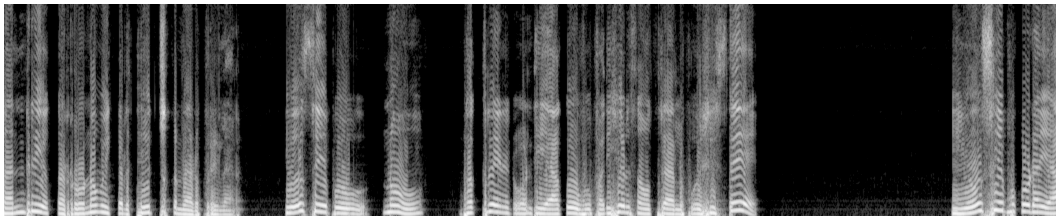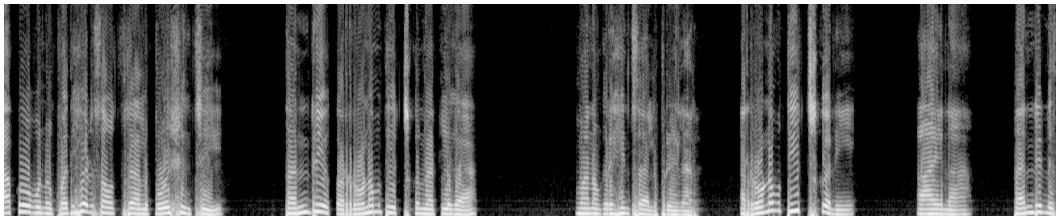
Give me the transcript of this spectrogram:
తండ్రి యొక్క రుణం ఇక్కడ తీర్చుకున్నాడు ప్రియులారు. యోసేపును భక్తులైనటువంటి యాకోబు పదిహేడు సంవత్సరాలు పోషిస్తే యోసేపు కూడా యాకోబును పదిహేడు సంవత్సరాలు పోషించి తండ్రి యొక్క రుణం తీర్చుకున్నట్లుగా మనం గ్రహించాలి ప్రియులారు. ఆ రుణం తీర్చుకొని ఆయన తండ్రిని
